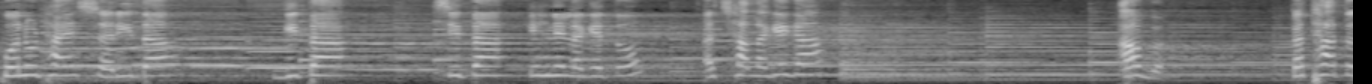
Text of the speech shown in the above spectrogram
फ़ोन उठाए, सरिता, गीता, सीता कहने लगे तो अच्छा लगेगा? अब कथा तो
